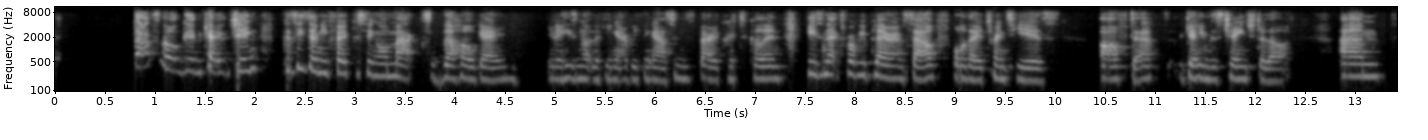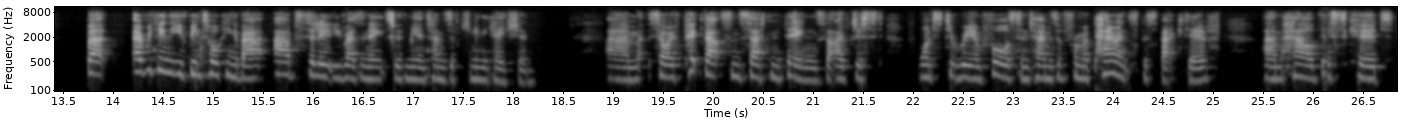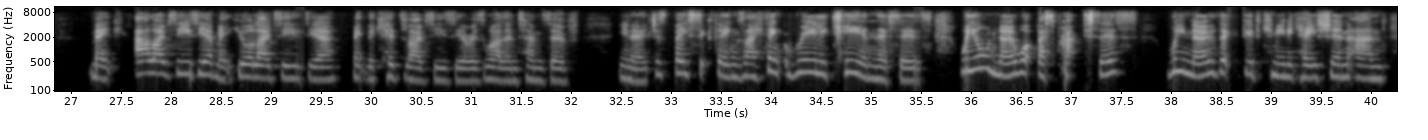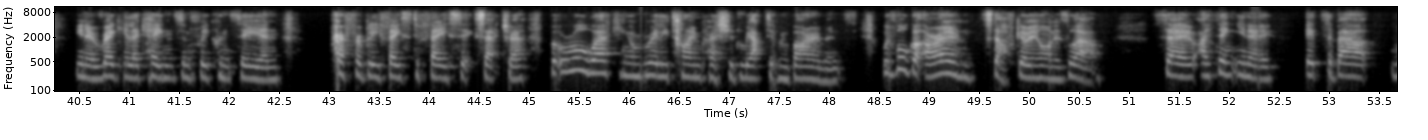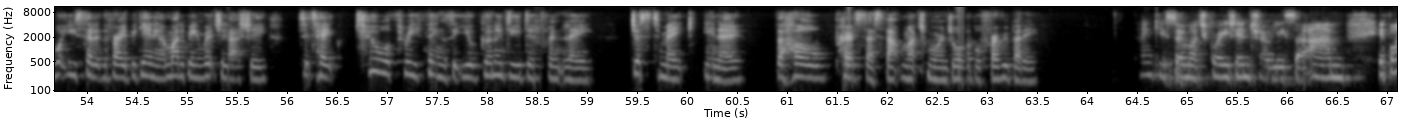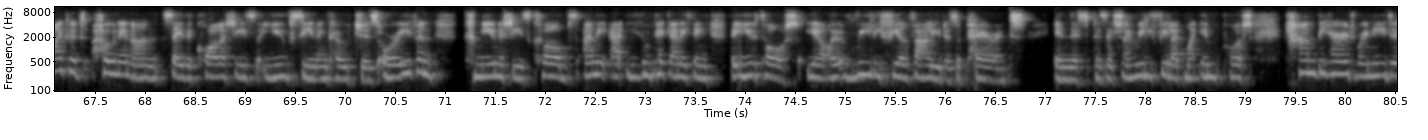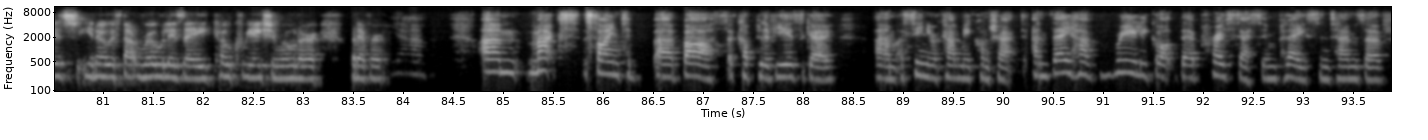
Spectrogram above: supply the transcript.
That's not good coaching because he's only focusing on Max the whole game. You know, he's not looking at everything else and he's very critical. And he's an ex rugby player himself, although 20 years after the game has changed a lot. Um, but everything that you've been talking about absolutely resonates with me in terms of communication. Um, so I've picked out some certain things that I've just wanted to reinforce in terms of from a parent's perspective, um, how this could make our lives easier, make your lives easier, make the kids' lives easier as well in terms of, you know, just basic things. And I think really key in this is we all know what best practice is. We know that good communication and, you know, regular cadence and frequency and preferably face to face, etc. But we're all working in really time pressured reactive environments. We've all got our own stuff going on as well. So I think, you know, it's about what you said at the very beginning. It might have been Richard actually to take two or three things that you're going to do differently just to make, you know, the whole process that much more enjoyable for everybody. Thank you so much. Great intro, Lisa. Um, if I could hone in on, say, the qualities that you've seen in coaches or even communities, clubs, any, uh, you can pick anything that you thought, you know, I really feel valued as a parent in this position. I really feel like my input can be heard where needed, you know, if that role is a co-creation role or whatever. Yeah. Um, Max signed to uh, Bath a couple of years ago, um, a senior academy contract, and they have really got their process in place in terms of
